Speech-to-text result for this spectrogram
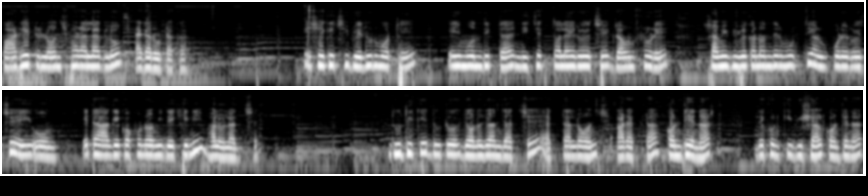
পার হেড লঞ্চ ভাড়া লাগল এগারো টাকা। এসে গেছি বেলুর মঠে। এই মন্দিরটা নিচের তলায় রয়েছে গ্রাউন্ড ফ্লোরে। স্বামী বিবেকানন্দের মূর্তি আর উপরে রয়েছে এই ওম। এটা আগে কখনো আমি দেখিনি, ভালো লাগছে। দুদিকে দুটো জলযান যাচ্ছে, একটা লঞ্চ আর একটা কন্টেনার দেখুন কি বিশাল কন্টেনার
